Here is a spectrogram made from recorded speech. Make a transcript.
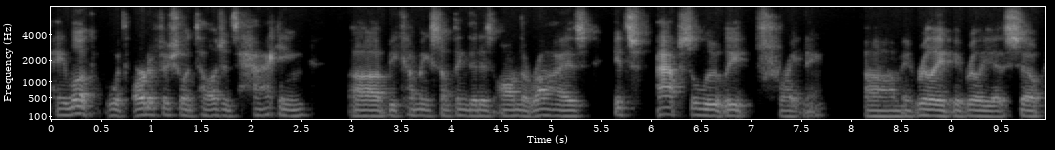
hey, look, with artificial intelligence hacking uh, becoming something that is on the rise, it's absolutely frightening. Um, it really, it really is. So,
